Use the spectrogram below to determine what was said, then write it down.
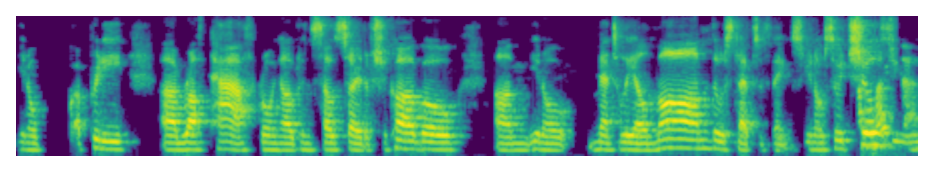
you know, a pretty uh, rough path growing out in the south side of Chicago, um, you know, mentally ill mom, those types of things, you know. So it shows like you. that.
